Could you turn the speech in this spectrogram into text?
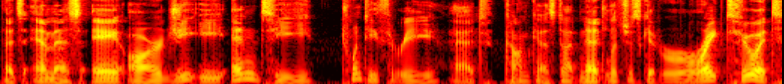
That's M-S-A-R-G-E-N-T 23 at comcast.net. Let's just get right to it.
